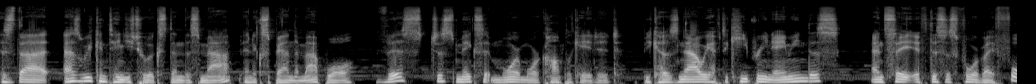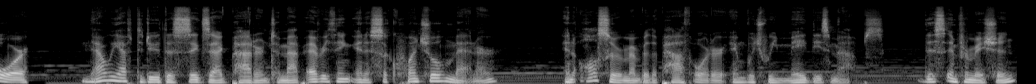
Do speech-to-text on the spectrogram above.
is that as we continue to extend this map and expand the map wall, this just makes it more and more complicated because now we have to keep renaming this and say if this is 4 by 4 now we have to do this zigzag pattern to map everything in a sequential manner and also remember the path order in which we made these maps. This information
